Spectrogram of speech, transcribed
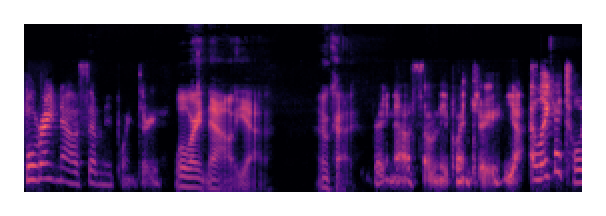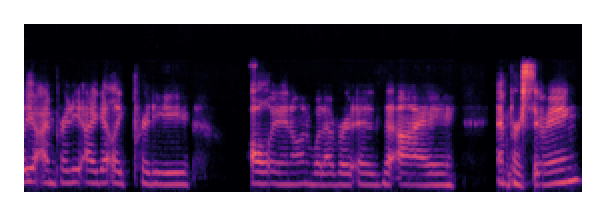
Well, right now, 70.3. Well, right now, yeah. Okay. Right now, 70.3. Yeah. Like I told you, I'm pretty, I get like pretty all in on whatever it is that I am pursuing.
